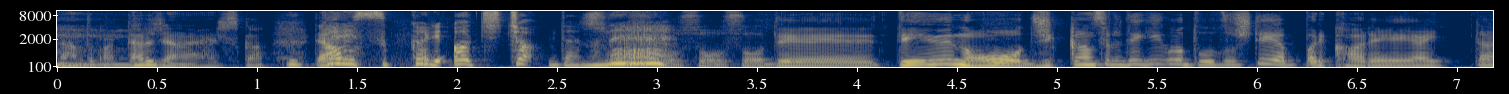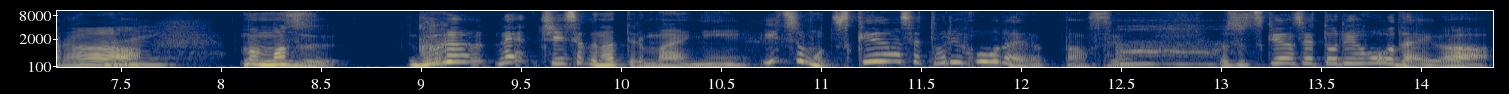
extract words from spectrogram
なんとかってあるじゃないですか。うっすっかりあちっちゃみたいなね。そうそうそう。でっていうのを実感する出来事としてやっぱりカレー屋行ったら、はい。まあ、まず具がね小さくなってる前にいつも付け合わせ取り放題だったんですよ。そう付け合わせ取り放題が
